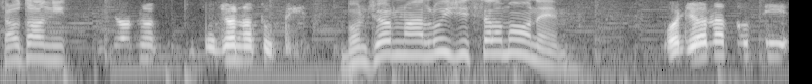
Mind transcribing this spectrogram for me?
Ciao Tony. Buongiorno, buongiorno a tutti. Buongiorno a Luigi Salomone. Buongiorno a tutti.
